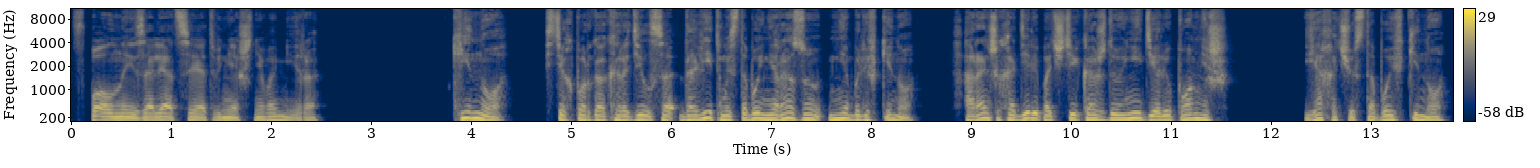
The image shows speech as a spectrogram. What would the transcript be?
в полной изоляции от внешнего мира. «Кино. С тех пор, как родился Давид, мы с тобой ни разу не были в кино. А раньше ходили почти каждую неделю, помнишь? Я хочу с тобой в кино».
